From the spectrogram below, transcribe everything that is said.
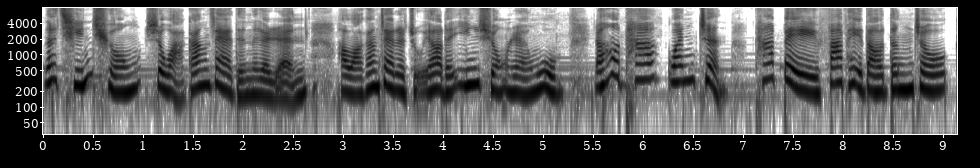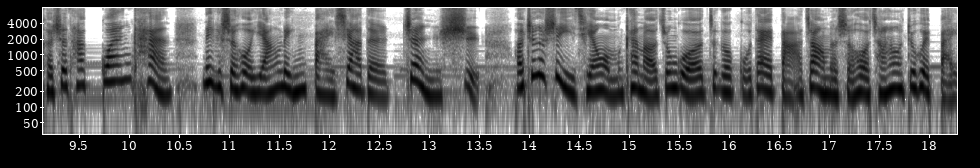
那秦琼是瓦岗寨的那个人，好，瓦岗寨的主要的英雄人物。然后他观阵，他被发配到登州，可是他观看那个时候杨凌摆下的阵势啊，这个是以前我们看到中国这个古代打仗的时候，常常就会摆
